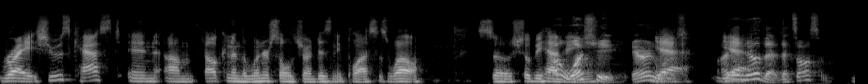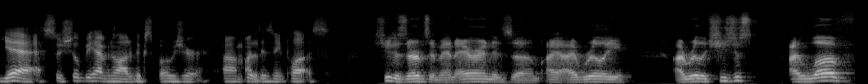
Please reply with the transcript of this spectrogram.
Right. She was cast in um, Falcon and the Winter Soldier on Disney Plus as well. So she'll be having. oh, was she? Erin Yeah. was. I yeah. didn't know that. That's awesome. Yeah. So she'll be having a lot of exposure um, on Good. Disney Plus. she deserves it, man. Erin is um I, I really I really she's just I love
